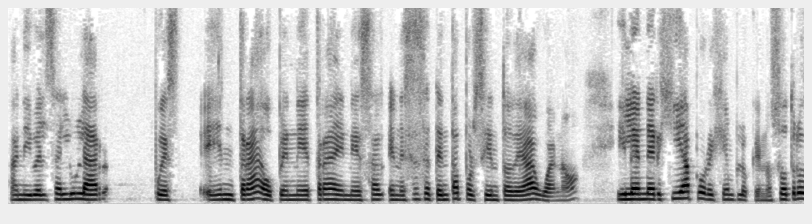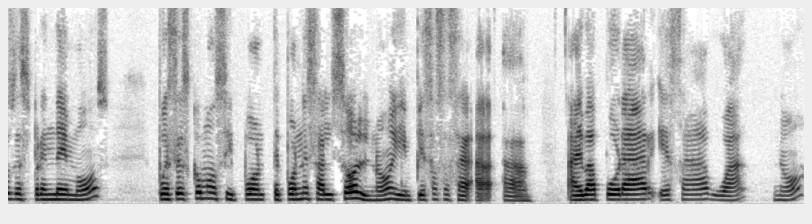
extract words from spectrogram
a nivel celular pues entra o penetra en, esa, en ese 70% de agua, ¿no? Y la energía, por ejemplo, que nosotros desprendemos, pues es como si te pones al sol, ¿no? Y empiezas a, evaporar esa agua, ¿no?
